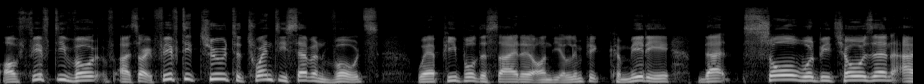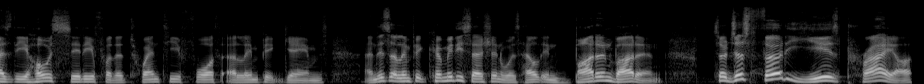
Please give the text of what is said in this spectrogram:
of 50 vote, uh, sorry, 52 to 27 votes where people decided on the Olympic Committee that Seoul would be chosen as the host city for the 24th Olympic Games. And this Olympic Committee session was held in Baden Baden. So just 30 years prior,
